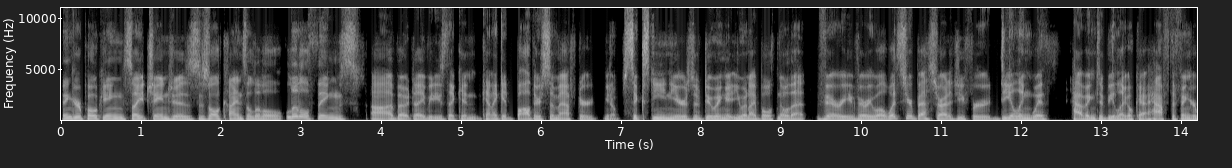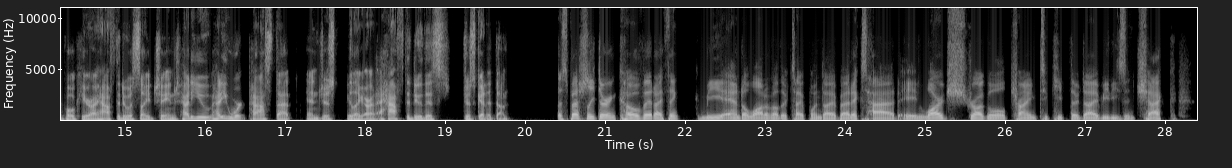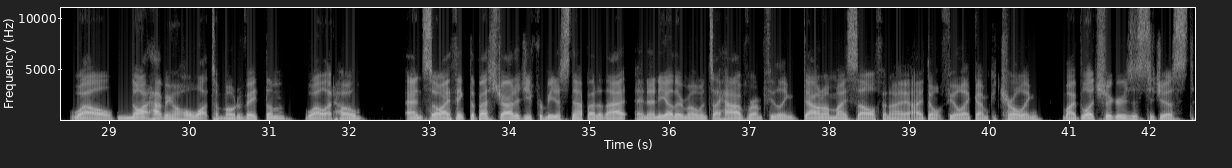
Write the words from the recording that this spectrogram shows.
Finger poking, site changes. There's all kinds of little little things uh, about diabetes that can kind of get bothersome after you know 16 years of doing it. You and I both know that very very well. What's your best strategy for dealing with having to be like, okay, I have to finger poke here. I have to do a site change. How do you how do you work past that and just be like, all right, I have to do this. Just get it done. Especially during COVID, I think me and a lot of other type 1 diabetics had a large struggle trying to keep their diabetes in check while not having a whole lot to motivate them while at home. And so I think the best strategy for me to snap out of that and any other moments I have where I'm feeling down on myself and I, I don't feel like I'm controlling my blood sugars is to just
